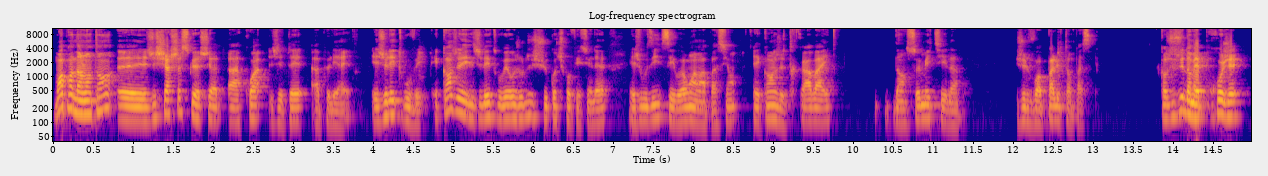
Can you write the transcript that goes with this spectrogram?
Moi, pendant longtemps, euh, je cherchais à quoi j'étais appelé à être. Et je l'ai trouvé. Et quand je, l'ai trouvé, aujourd'hui, je suis coach professionnel. Et je vous dis, c'est vraiment ma passion. Et quand je travaille dans ce métier-là, je ne vois pas le temps passer. Quand je suis dans mes projets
